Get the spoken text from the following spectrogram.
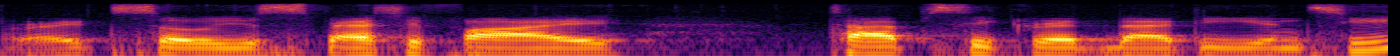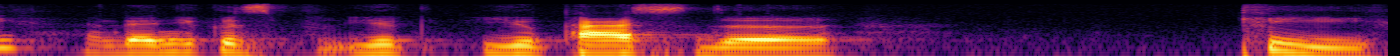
right? So you specify top secret.enc, and then you could you, you pass the key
